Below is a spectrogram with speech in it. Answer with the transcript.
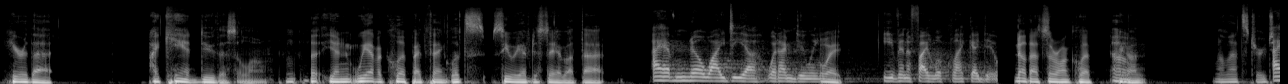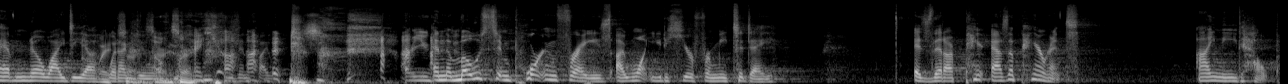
hear that. I can't do this alone. But, uh, and we have a clip, I think. Let's see what you have to say about that. I have no idea what I'm doing, Wait, even if I look like I do. no, that's the wrong clip. Hang Oh. on. Well that's true too. I have no idea Wait, what I'm doing. sorry, sorry. My Even if I Are you And the most important phrase I want you to hear from me today is that a pa- as a parent, I need help.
